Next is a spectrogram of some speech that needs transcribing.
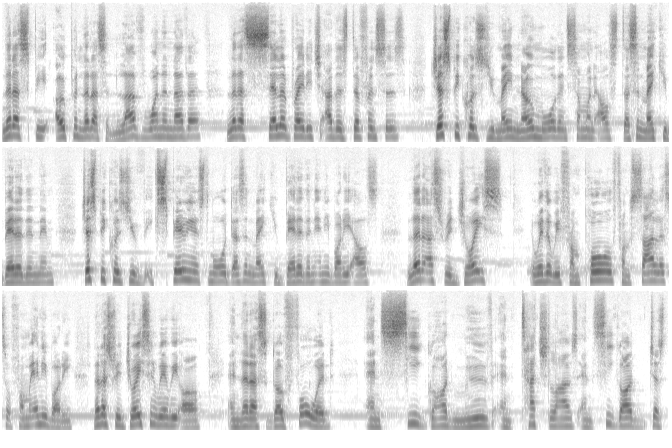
let us be open, let us love one another, let us celebrate each other's differences. Just because you may know more than someone else doesn't make you better than them. Just because you've experienced more doesn't make you better than anybody else. Let us rejoice whether we're from Paul, from Silas, or from anybody, let us rejoice in where we are and let us go forward and see God move and touch lives and see God just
